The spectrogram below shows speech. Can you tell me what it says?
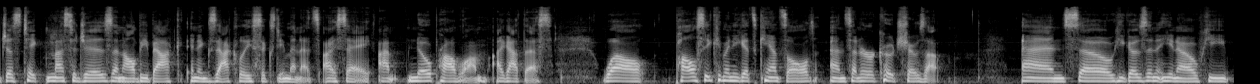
Just take messages and i'll be back in exactly 60 minutes. I say i'm no problem. I got this. Well policy committee gets canceled and senator coats shows up. And so he goes in you know he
